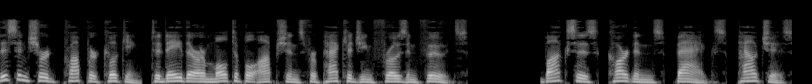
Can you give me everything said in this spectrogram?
This ensured proper cooking. Today there are multiple options for packaging frozen foods. Boxes, cartons, bags, pouches,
